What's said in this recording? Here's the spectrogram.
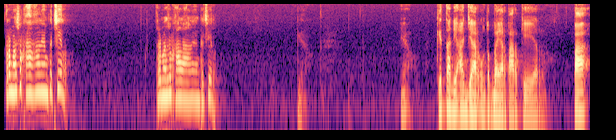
Termasuk hal-hal yang kecil. Termasuk hal-hal yang kecil. Ya. ya. Kita diajar untuk bayar parkir. Pak,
